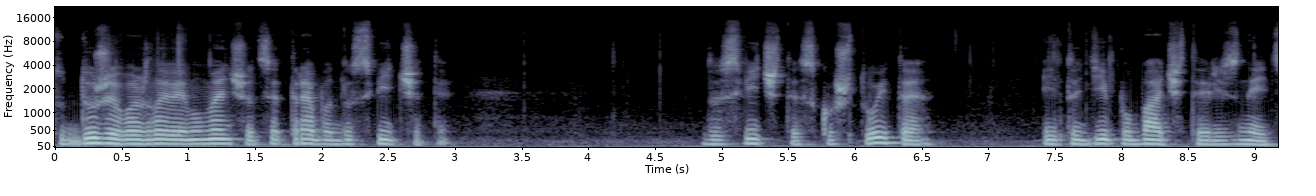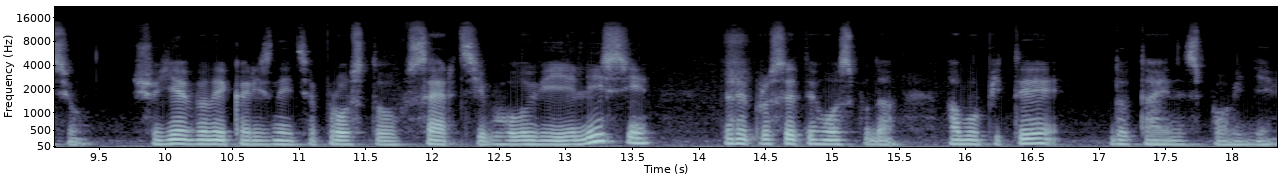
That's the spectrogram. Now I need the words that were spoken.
Тут дуже важливий момент, що це треба досвідчити. Досвідчте, скуштуйте, і тоді побачите різницю, що є велика різниця просто в серці, в голові і лісі перепросити Господа або піти до тайни сповіді.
